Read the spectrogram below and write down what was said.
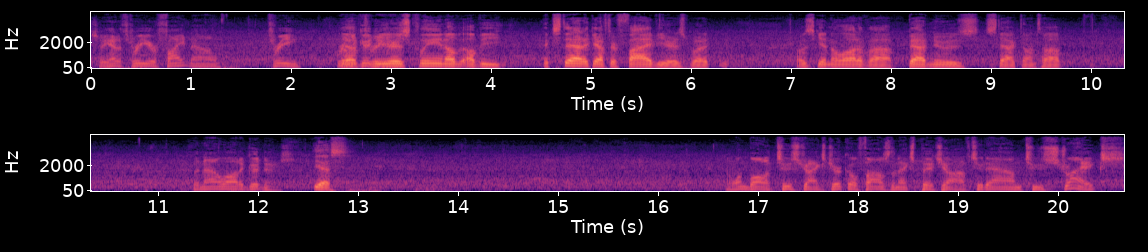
So you had a three-year fight now. Three really yeah, good three years. years clean. I'll, I'll be ecstatic after five years, but I was getting a lot of uh, bad news stacked on top. But now a lot of good news. Yes. One ball at two strikes. Gyorko fouls the next pitch off. Two down, two strikes.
